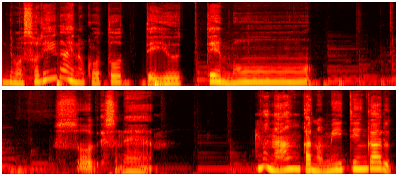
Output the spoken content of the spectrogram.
でもそれ以外のことって言っても、そうですね。まあ、なんかのミーティングがある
